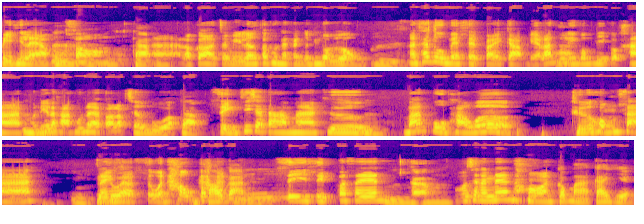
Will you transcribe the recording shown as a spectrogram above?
ปีที่แล้วอืม62ครับอ่า แล้วก็จะมีเรื่องต้นทุนทางการเงินที่ลดลงอืมอะถ้าดูเบสเสร็จไปกลับเนี่ยราชบุรีงบดีกว่าคาดอืมวันนี้ราคาหุ้นน่าจะต่อรับเชิงบวกครับสิ่งที่จะตามมาคืออมบ้านปูพาวเวอร์ ถือหงสาอืม ในด้วยสัดส่วนเท่ากันเท่ากัน40เปอร์เซ็นต์ครับเพราะฉะนั้นแน่นอนก็มาใกล้เคียง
